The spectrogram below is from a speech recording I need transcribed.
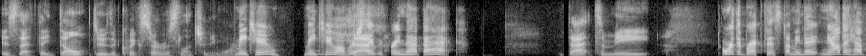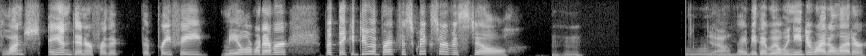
is that they don't do the quick service lunch anymore. Me too. Me too. I wish they would bring that back. That to me, Or the breakfast. I mean they now they have lunch and dinner for the the pre-feed meal or whatever, but they could do a breakfast quick service still. Mm mhm, Don't Yeah. Maybe they will. We need to write a letter.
